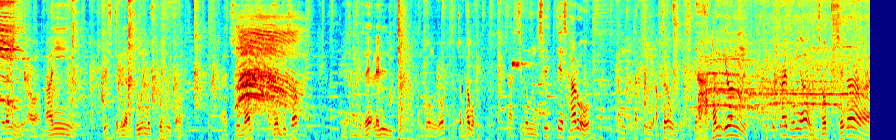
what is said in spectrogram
상당히 어, 많이 1세트보다는 좋은 모습 보이고 있죠. 하지만 여기서 네, 이제 랠리 성공으로 두 득점을 하고 자 지금 7대 4로 방탁군이 앞서가고 있는데 야 방금 이런 백드라이브 보면 저 제가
